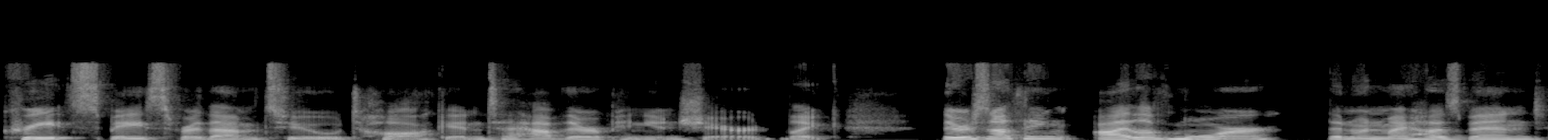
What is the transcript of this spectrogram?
create space for them to talk and to have their opinion shared. Like, there's nothing I love more than when my husband,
